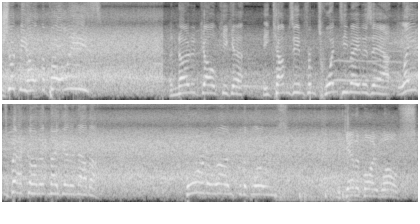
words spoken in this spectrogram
Should be holding the ball. Is a noted goal kicker. He comes in from 20 metres out, leans back on it, and they get another. Four in a row for the Blues. Gathered by Walsh.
